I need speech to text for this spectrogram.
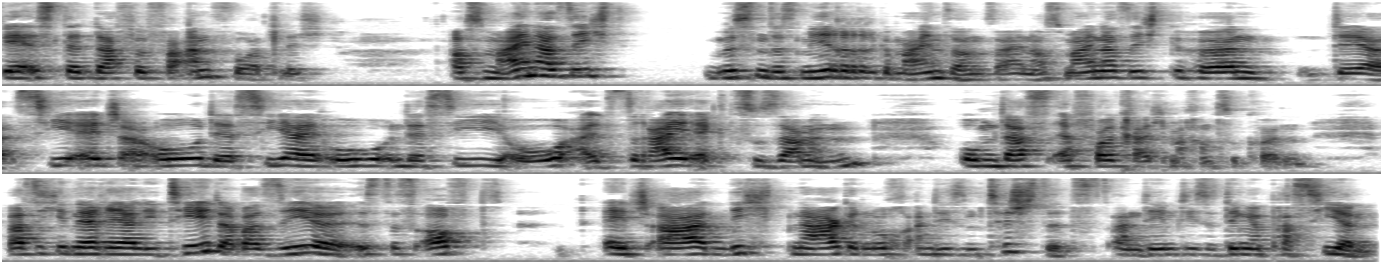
wer ist denn dafür verantwortlich? Aus meiner Sicht müssen das mehrere gemeinsam sein. Aus meiner Sicht gehören der CHRO, der CIO und der CEO als Dreieck zusammen, um das erfolgreich machen zu können. Was ich in der Realität aber sehe, ist, dass oft HR nicht nah genug an diesem Tisch sitzt, an dem diese Dinge passieren.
